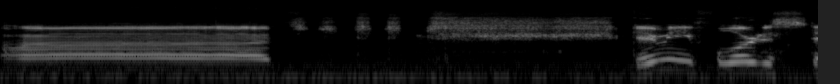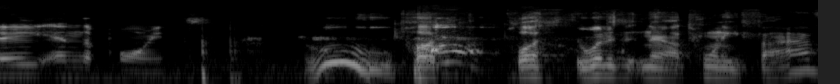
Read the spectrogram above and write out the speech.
Uh, give me Florida State and the points. Ooh, plus, plus, what is it now? 25?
